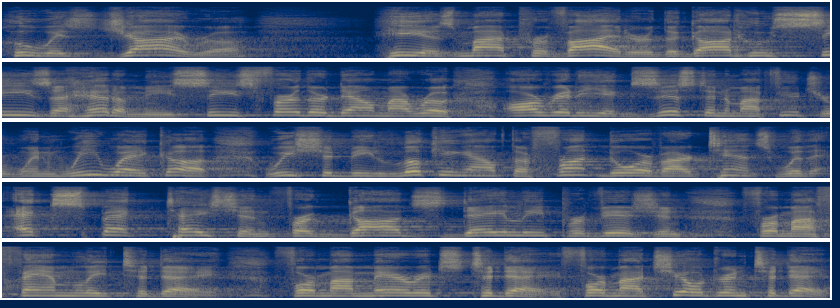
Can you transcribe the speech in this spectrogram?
who is Jireh, he is my provider, the God who sees ahead of me, sees further down my road, already exists into my future. When we wake up, we should be looking out the front door of our tents with expectation for God's daily provision for my family today, for my marriage today, for my children today,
